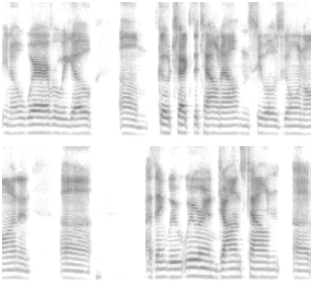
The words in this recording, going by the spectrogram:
you know wherever we go um, go check the town out and see what was going on and uh, i think we, we were in johnstown uh,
